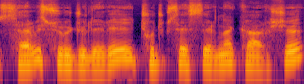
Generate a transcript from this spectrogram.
servis sürücüleri çocuk seslerine karşı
